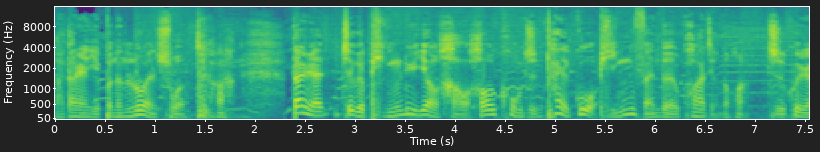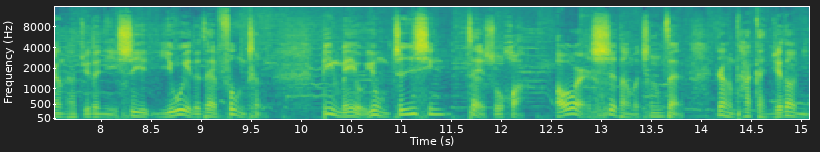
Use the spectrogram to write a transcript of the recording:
啊。当然也不能乱说，对吧？当然这个频率要好好控制，太过频繁的夸奖的话，只会让他觉得你是一味的在奉承。并没有用真心在说话，偶尔适当的称赞，让他感觉到你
